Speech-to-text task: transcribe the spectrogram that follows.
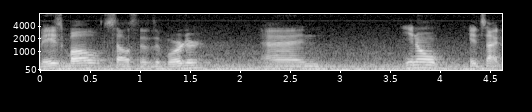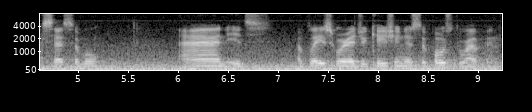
Baseball south of the border, and you know it's accessible, and it's a place where education is supposed to happen.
